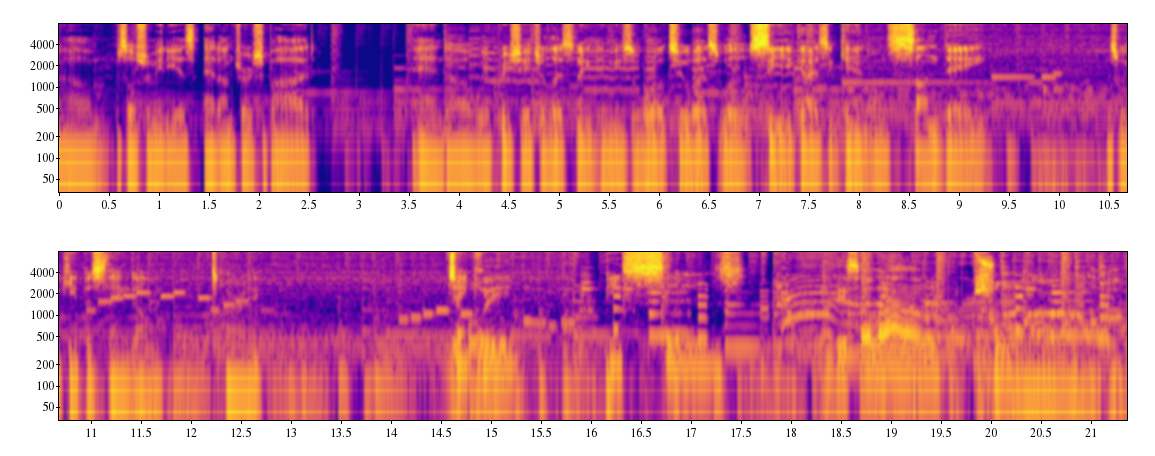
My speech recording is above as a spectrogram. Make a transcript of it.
Um, social media is at unchurchpod. And uh, we appreciate you listening. It means the world to us. We'll see you guys again on Sunday as we keep this thing going. All right. Yeah, Thank boy. you. Pieces. Love you so long. So. Love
